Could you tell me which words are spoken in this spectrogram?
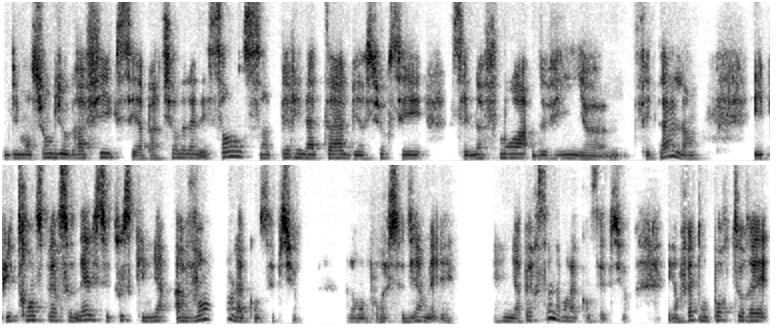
dimension biographique, c'est à partir de la naissance, périnatale, bien sûr, c'est neuf mois de vie euh, fétale, et puis transpersonnel, c'est tout ce qu'il y a avant la conception. Alors on pourrait se dire, mais il n'y a personne avant la conception. Et en fait, on porterait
